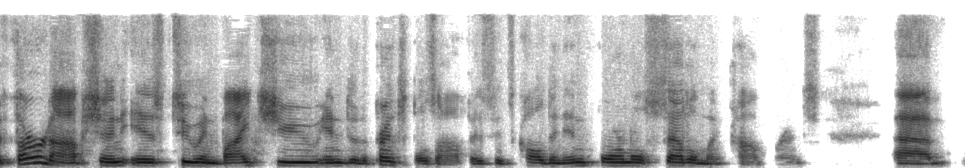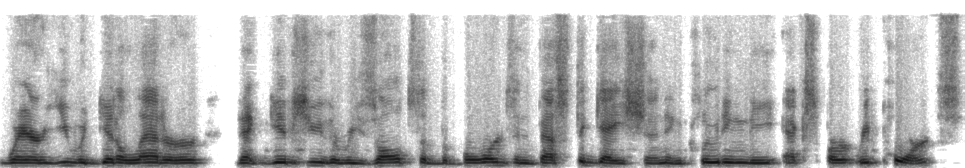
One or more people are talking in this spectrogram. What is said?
The third option is to invite you into the principal's office. It's called an informal settlement conference um, where you would get a letter that gives you the results of the board's investigation, including the expert reports,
